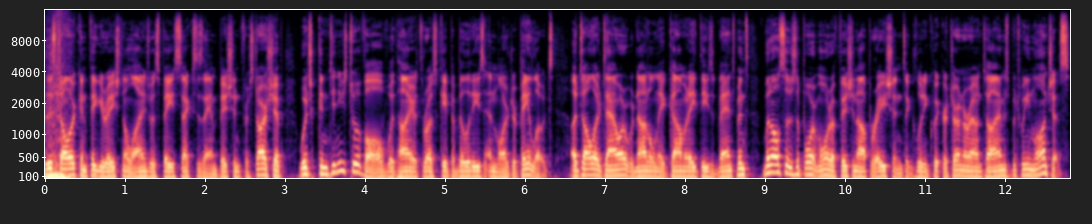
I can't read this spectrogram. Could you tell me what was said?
This taller configuration aligns with SpaceX's ambition for Starship, which continues to evolve with higher thrust capabilities and larger payloads. A taller tower would not only accommodate these advancements, but also support more efficient operations, including quicker turnaround times between launches.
